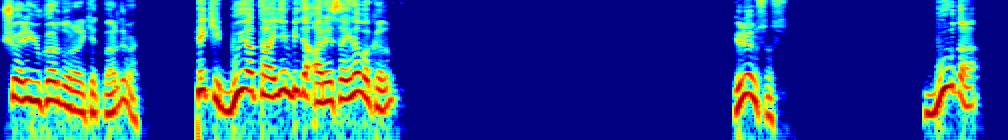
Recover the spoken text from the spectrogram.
Şöyle yukarı doğru hareket var değil mi? Peki bu yataylığın bir de RSI'ne bakalım. Görüyor musunuz? Burada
